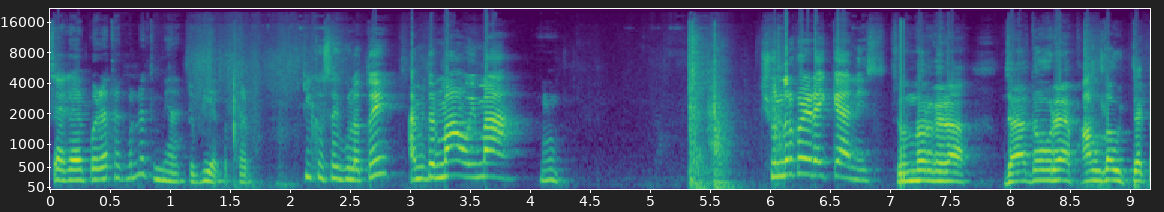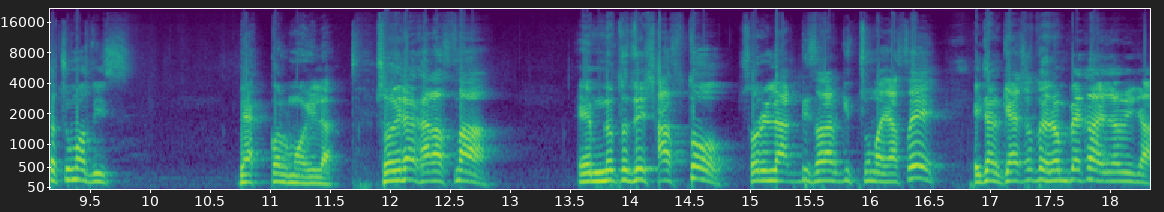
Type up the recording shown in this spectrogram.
জায়গায় পড়ে থাকবে না তুমি আর একটা বিয়ে করতে পারবে। কি করছে এগুলো তুই? আমি তোর মা ওই মা। হুম। সুন্দর করে ডাইকে আনিস। সুন্দর করে যা দৌড়ে ফালদা উঠতে একটা চুমা দিস। ব্যাককল মহিলা। শরীরা খারাপ না। এমনি তো যে স্বাস্থ্য শরীরে আড্ডি ছাড়ার কিচ্ছু নাই আছে? এটার গ্যাসে তো এরকম বেকা হয়ে যাবে গা।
